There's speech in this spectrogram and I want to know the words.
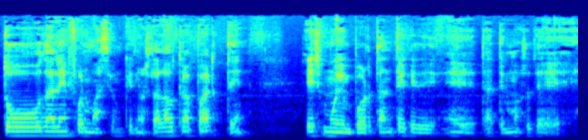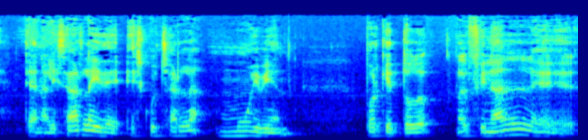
toda la información que nos da la otra parte. Es muy importante que eh, tratemos de, de, analizarla y de escucharla muy bien. Porque todo, al final, eh,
